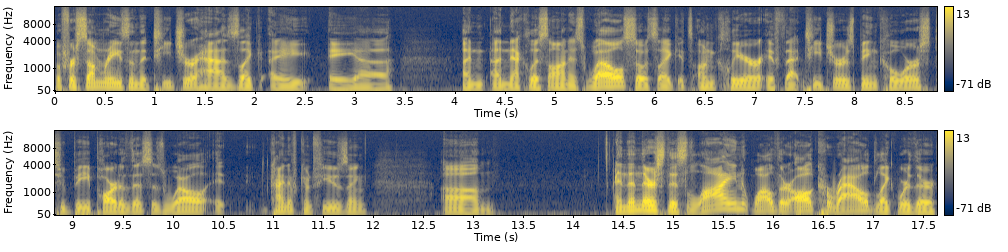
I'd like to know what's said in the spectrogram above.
But for some reason the teacher has like a a uh a, a necklace on as well. So it's like it's unclear if that teacher is being coerced to be part of this as well. It kind of confusing. Um and then there's this line while they're all corralled like where they're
